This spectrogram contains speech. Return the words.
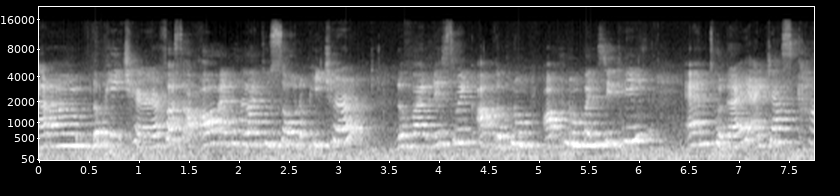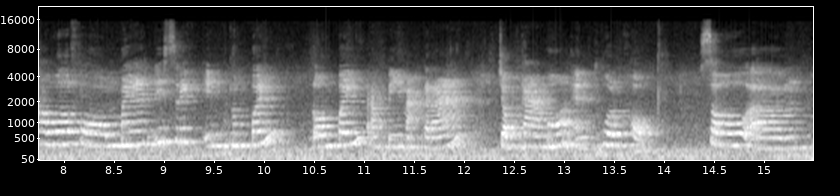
um, the picture, first of all, I would like to show the picture, the five district of the Phnom, of Phnom Penh city. And today I just cover for main district in Phnom Penh, Daun Penh, Rampi Makara, Chamkarmon, and Tuol So um,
